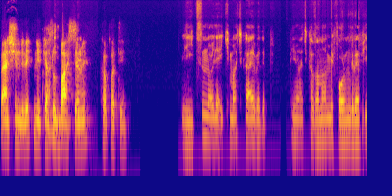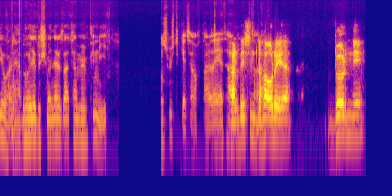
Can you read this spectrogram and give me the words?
Ben şimdilik Newcastle Abi, bahsimi kapatayım. Leeds'in öyle iki maç kaybedip bir maç kazanan bir form grafiği var. Yani böyle düşmeleri zaten mümkün değil. Konuşmuştuk geçen haftalarda. Yeter Kardeşim daha oraya Burnley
